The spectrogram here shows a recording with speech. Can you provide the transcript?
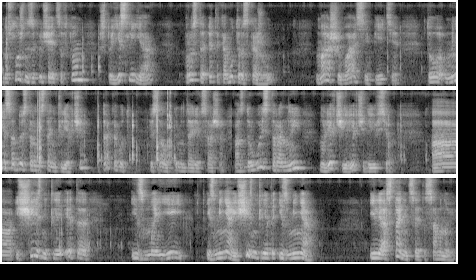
Но сложность заключается в том, что если я просто это кому-то расскажу, Маше, Васе, Пете, то мне, с одной стороны, станет легче, так как вот писала в комментариях Саша, а с другой стороны, ну, легче и легче, да и все. А исчезнет ли это из моей, из меня, исчезнет ли это из меня? или останется это со мной.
